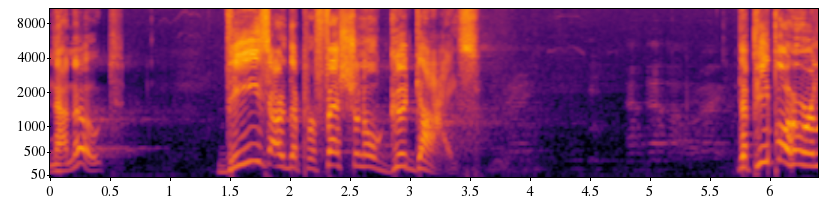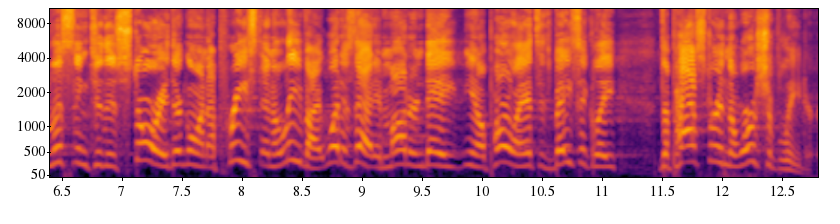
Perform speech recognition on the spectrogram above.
Now, note, these are the professional good guys. The people who are listening to this story, they're going, a priest and a Levite. What is that? In modern day, you know, parlance, it's basically the pastor and the worship leader.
